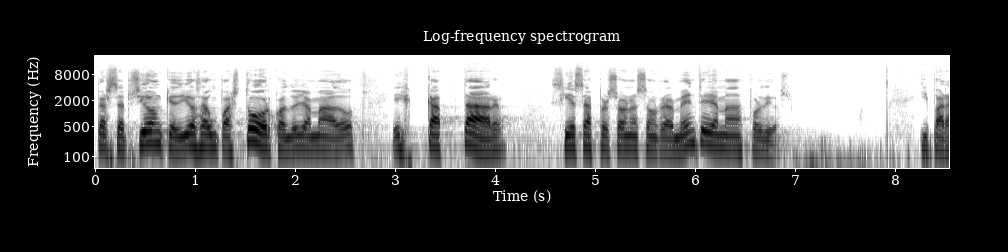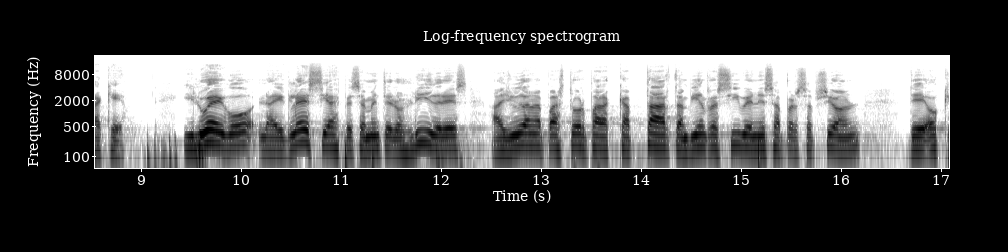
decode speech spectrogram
percepción que Dios da a un pastor cuando es llamado, es captar si esas personas son realmente llamadas por Dios. ¿Y para qué? Y luego la iglesia, especialmente los líderes, ayudan al pastor para captar, también reciben esa percepción de, ok,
